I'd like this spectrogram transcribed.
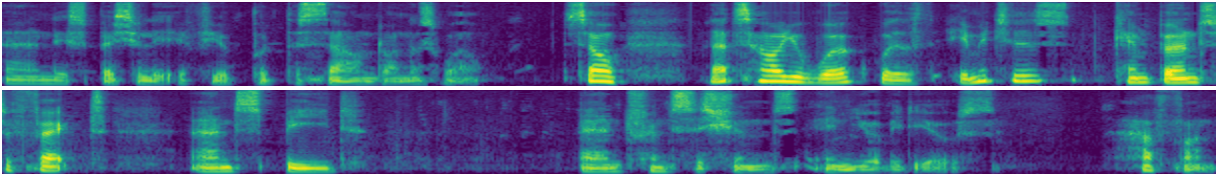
and especially if you put the sound on as well so that's how you work with images, Ken Burns effect and speed and transitions in your videos. Have fun.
